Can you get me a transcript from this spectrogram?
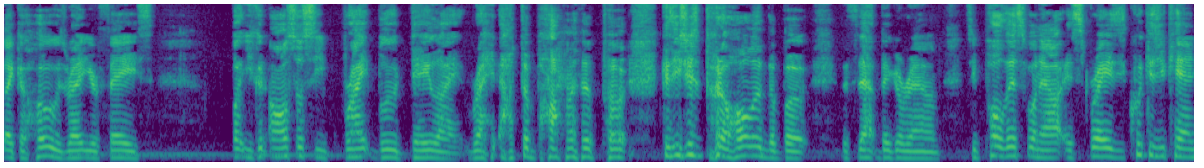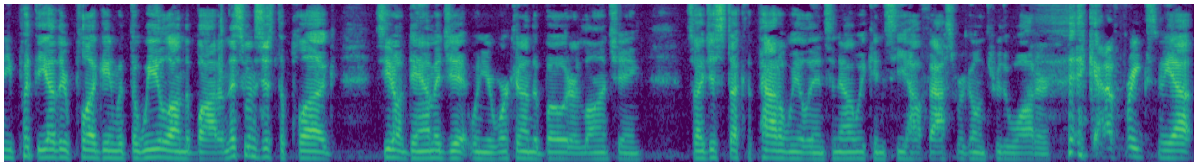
like a hose right your face but you can also see bright blue daylight right out the bottom of the boat because you just put a hole in the boat that's that big around. So you pull this one out, it sprays as quick as you can. You put the other plug in with the wheel on the bottom. This one's just a plug so you don't damage it when you're working on the boat or launching. So I just stuck the paddle wheel in so now we can see how fast we're going through the water. it kind of freaks me out.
